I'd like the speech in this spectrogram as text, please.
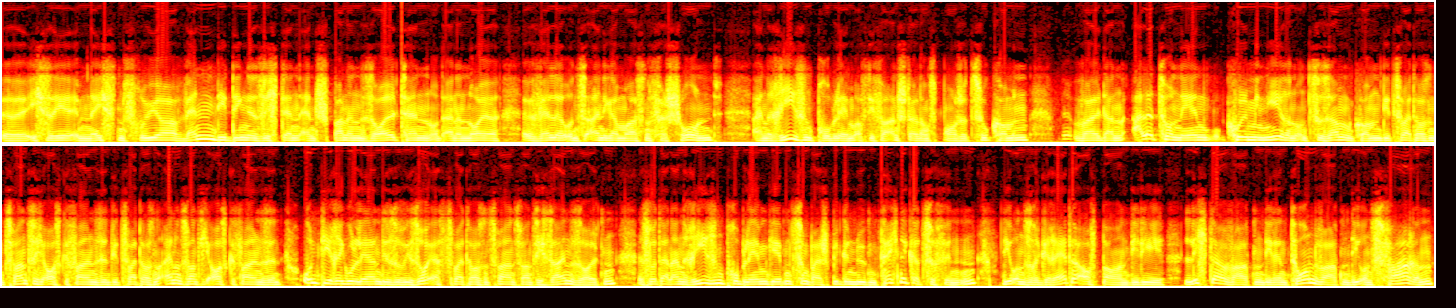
äh, ich sehe im nächsten Frühjahr, wenn die Dinge sich denn entspannen sollten und eine neue Welle uns einigermaßen verschont, ein Riesenproblem auf die Veranstaltungsbranche zukommen, weil dann alle Tourneen kulminieren und zusammenkommen, die 2020 ausgefallen sind, die 2021 ausgefallen sind und die regulären, die sowieso erst 2022 sein sollten. Es wird dann ein Riesenproblem geben, zum Beispiel genügend Techniker zu finden, die unsere Geräte aufbauen, die die Lichter warten, die den Ton warten, die uns fahren,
